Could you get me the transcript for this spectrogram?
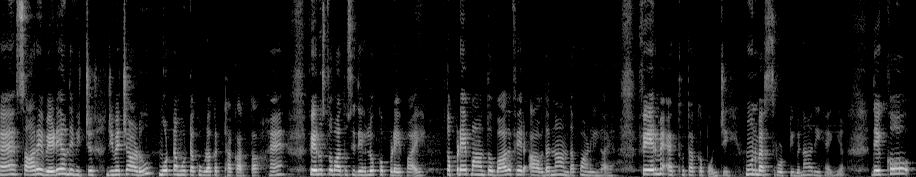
ਹੈ, ਸਾਰੇ ਵਿਹੜਿਆਂ ਦੇ ਵਿੱਚ ਜਿਵੇਂ ਝਾੜੂ ਮੋਟਾ ਮੋਟਾ ਕੂੜਾ ਇਕੱਠਾ ਕਰਤਾ, ਹੈ। ਫਿਰ ਉਸ ਤੋਂ ਬਾਅਦ ਤੁਸੀਂ ਦੇਖ ਲਓ ਕੱਪੜੇ ਪਾਏ। ਕੱਪੜੇ ਪਾਉਣ ਤੋਂ ਬਾਅਦ ਫਿਰ ਆਪਦਾ ਨਹਾਉਣ ਦਾ ਪਾਣੀ ਲਾਇਆ। ਫਿਰ ਮੈਂ ਇੱਥੋਂ ਤੱਕ ਪਹੁੰਚੀ। ਹੁਣ ਬਸ ਰੋਟੀ ਬਣਾ ਰਹੀ ਹੈਗੀ ਆ। ਦੇਖੋ,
